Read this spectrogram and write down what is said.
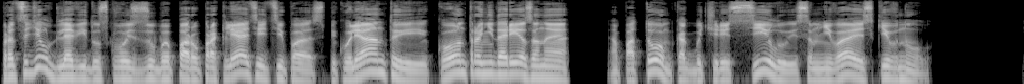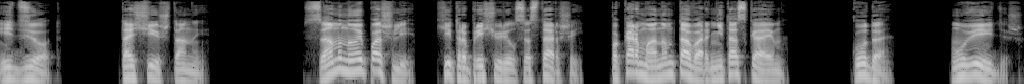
процедил для виду сквозь зубы пару проклятий, типа «спекулянты» и «контра недорезанная», а потом, как бы через силу и сомневаясь, кивнул. «Идет. Тащи штаны». «Со мной пошли», — хитро прищурился старший. «По карманам товар не таскаем». «Куда?» «Увидишь».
